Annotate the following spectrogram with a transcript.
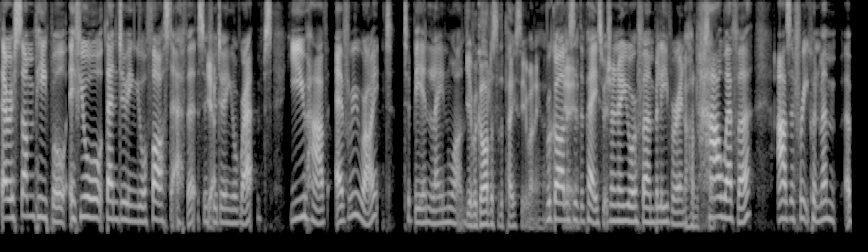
there are some people, if you're then doing your faster efforts, so if Yeah. you're doing your reps, you have every right to be in lane one, Yeah, regardless of the pace that you're running. regardless Yeah, of the pace, which I know you're a firm believer in. 100%. However, as a frequent mem- a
